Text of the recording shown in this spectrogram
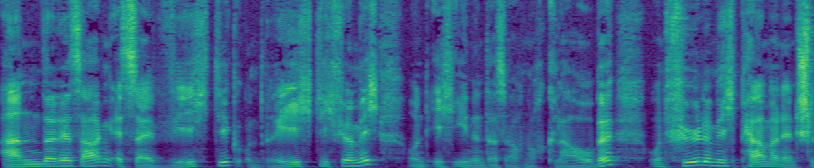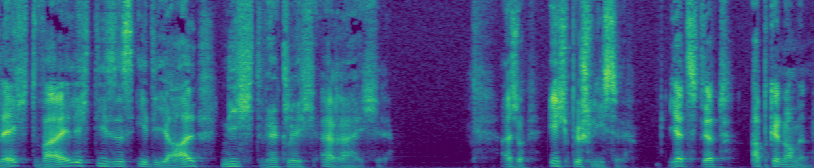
andere sagen, es sei wichtig und richtig für mich und ich ihnen das auch noch glaube und fühle mich permanent schlecht, weil ich dieses Ideal nicht wirklich erreiche. Also ich beschließe, jetzt wird abgenommen.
